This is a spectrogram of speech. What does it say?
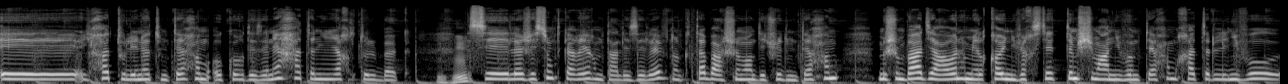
et يحطوا les notes نتاعهم au cours des années حتى يخلطوا ال bac c'est la gestion de carrière نتاع les élèves donc تبع ال chemin d'études نتاعهم باش من بعد يعاونهم يلقاو université تمشي مع ال niveau نتاعهم خاطر les niveaux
